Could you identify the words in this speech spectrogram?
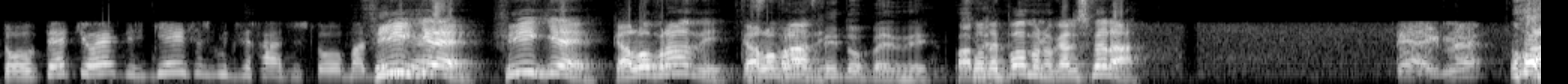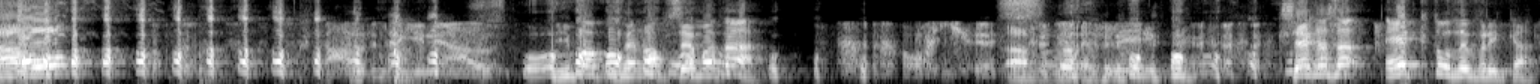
Το τέτοιο ε, της γκέισες μην ξεχάσεις. Το μπατζερί, ε. Φύγε. Φύγε. Καλό βράδυ. Καλό Σπαθεί βράδυ. το παιδί. Στον Πάμε. επόμενο. Καλησπέρα. Τι έγινε; Αό. Άλλο τι να γίνει άλλο. Είπα πουθενά ψέματα. Όχι. Α, Ξέχασα, έκτο δεν βρήκα.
